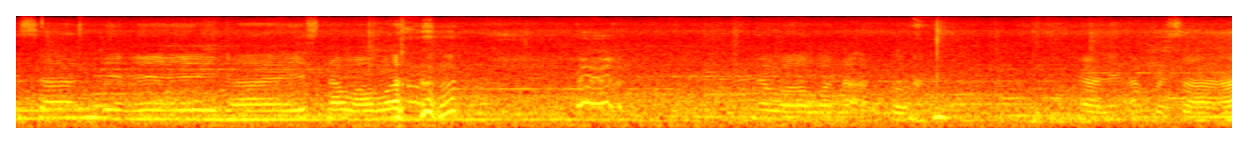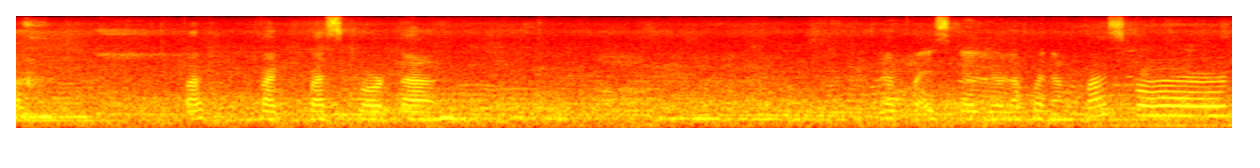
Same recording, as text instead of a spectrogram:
Sunday, guys. Nawawala. Nawawala ako. Galing ako sa pag pagpasportan. Nagpa-schedule ako ng passport.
